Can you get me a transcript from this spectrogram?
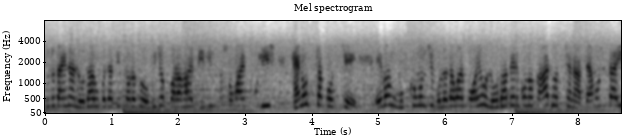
শুধু তাই না, লোধা উপজাতির তরফে অভিযোগ করা হয়, বিভিন্ন সময় পুলিশ হেনস্থা করছে এবং মুখ্যমন্ত্রী বলে দেওয়ার পরেও লোধাদের কোনো কাজ হচ্ছে না। তেমনটাই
